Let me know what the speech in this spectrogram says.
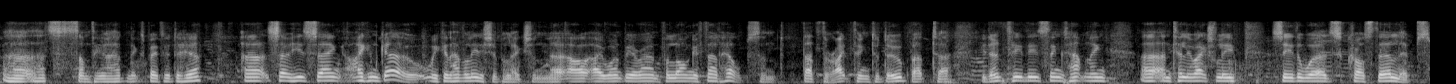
uh, that's something I hadn't expected to hear. Uh, so he's saying, I can go. We can have a leadership election. Uh, I won't be around for long if that helps. And that's the right thing to do. But you don't see these things happening until you actually see the words cross their lips.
